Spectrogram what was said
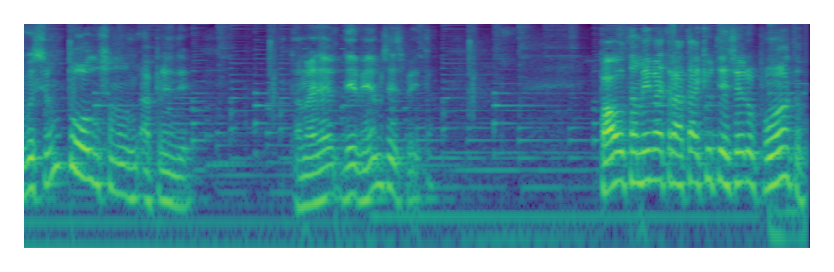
Eu vou ser um tolo se eu não aprender. Então nós devemos respeitar. Paulo também vai tratar aqui o terceiro ponto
